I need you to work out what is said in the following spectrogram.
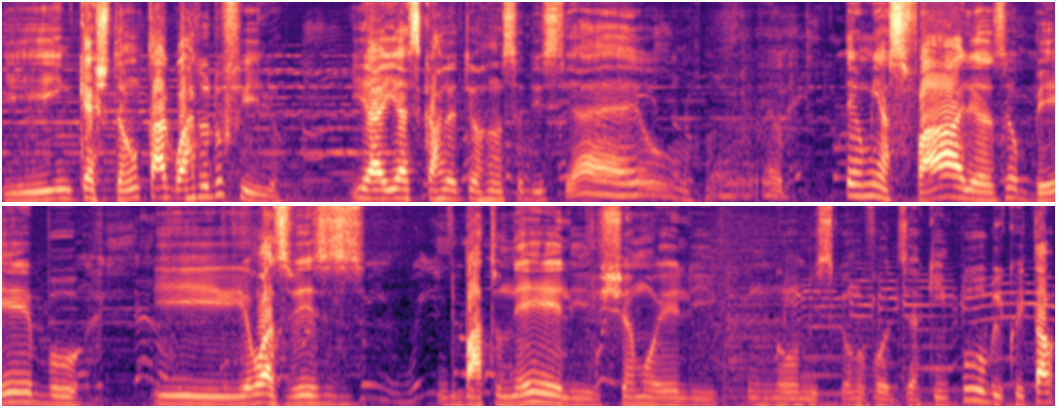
E em questão tá a guarda do filho. E aí a Scarlett Johansson disse: É, eu, eu tenho minhas falhas, eu bebo e eu às vezes bato nele, chamo ele com nomes que eu não vou dizer aqui em público e tal.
